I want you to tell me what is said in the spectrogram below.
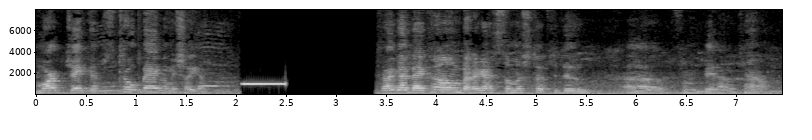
Marc Jacobs tote bag. Let me show you. So I got back home, but I got so much stuff to do uh, from being out of town.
